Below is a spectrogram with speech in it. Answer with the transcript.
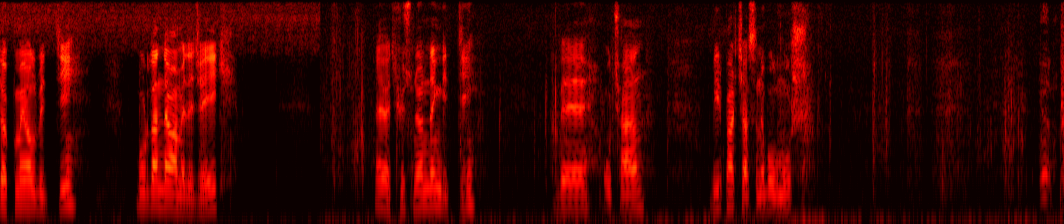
Dökme yol bitti. Buradan devam edeceğiz. Evet Hüsnü önden gitti. Ve uçağın bir parçasını bulmuş. Hop.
